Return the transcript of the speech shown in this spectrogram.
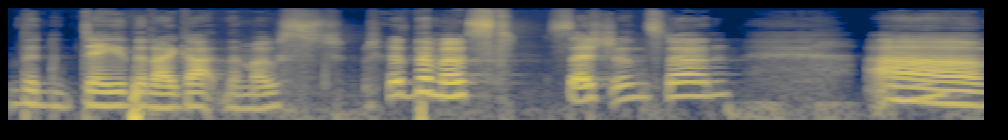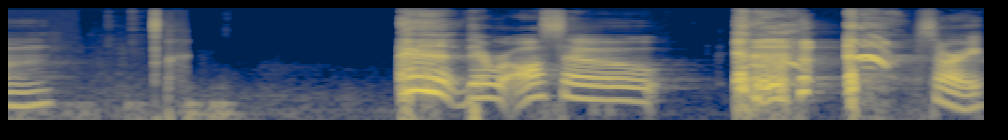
the day that I got the most, the most sessions done. Um, there were also, sorry,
